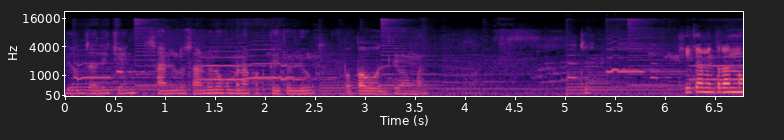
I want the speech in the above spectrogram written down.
लूप झाली चेन सांडू सांडू नको म्हणा फक्त इथं लूप पप्पा बोलते मग मला ठीक. ठीक आहे मित्रांनो.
